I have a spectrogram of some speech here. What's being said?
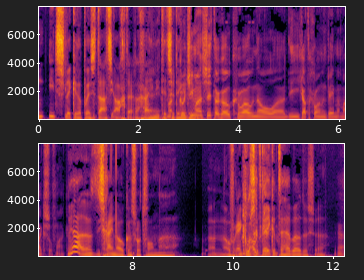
een iets slikkere presentatie achter. Dan ga je niet dit Maar soort dingen Kojima doen. zit toch ook gewoon al... eh, die gaat er gewoon een game met Microsoft maken. Ja, die schijnen ook een soort van... eh, een overeenkomst getekend te hebben. Dus eh, Ja,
